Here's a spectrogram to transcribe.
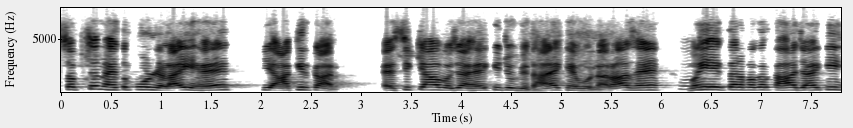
सबसे महत्वपूर्ण लड़ाई है कि आखिरकार ऐसी क्या वजह है कि जो विधायक हैं वो नाराज़ हैं। हम्म। वहीं एक तरफ़ अगर कहा जाए कि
